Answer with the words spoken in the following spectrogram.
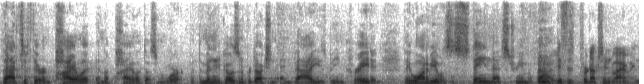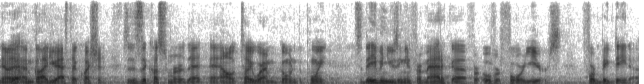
That's if they're in pilot and the pilot doesn't work. But the minute it goes into production and value is being created, they want to be able to sustain that stream of hmm, value. This is production environment. You know, yeah. I'm glad you asked that question. So this is a customer that, and I'll tell you where I'm going to the point. So they've been using Informatica for over four years for big data,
